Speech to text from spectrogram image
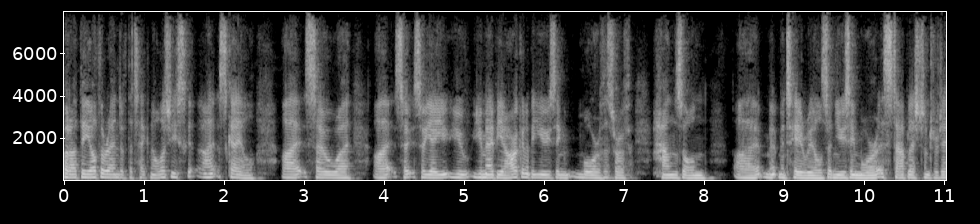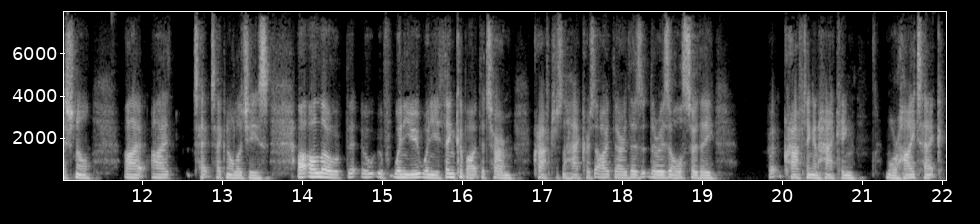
but at the other end of the technology sc- uh, scale. Uh, so uh, so so yeah, you, you you maybe are going to be using more of the sort of hands-on materials and using more established and traditional te- technologies. although when you when you think about the term crafters and hackers out there, there's there is also the crafting and hacking more high tech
